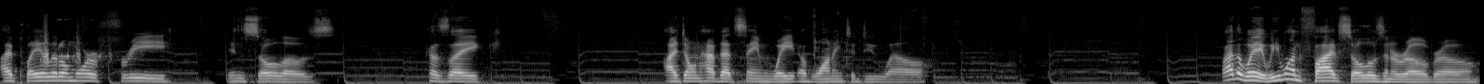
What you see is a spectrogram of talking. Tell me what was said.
I play a little more free in solos, cause like I don't have that same weight of wanting to do well. By the way, we won five solos in a row, bro.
